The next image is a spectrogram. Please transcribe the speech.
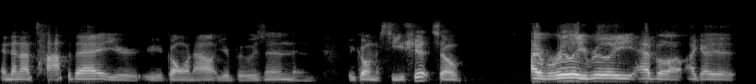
And then on top of that, you're, you're going out, you're boozing and you're going to see shit. So I really, really have a, like a,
